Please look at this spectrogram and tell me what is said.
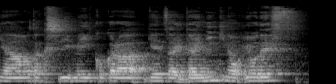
いやー、私、めいっ子から現在大人気のようです。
